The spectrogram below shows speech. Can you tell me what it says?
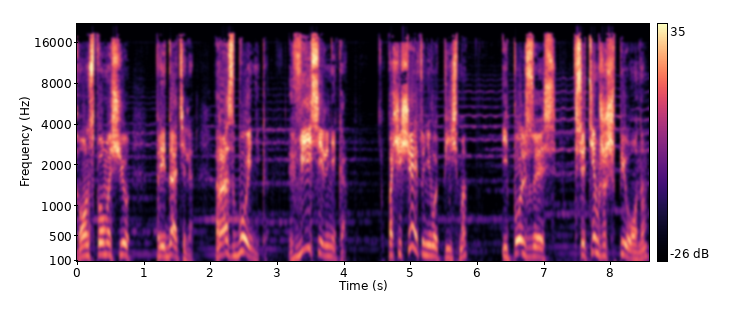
Он с помощью предателя, разбойника, висельника похищает у него письма и, пользуясь все тем же шпионом,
